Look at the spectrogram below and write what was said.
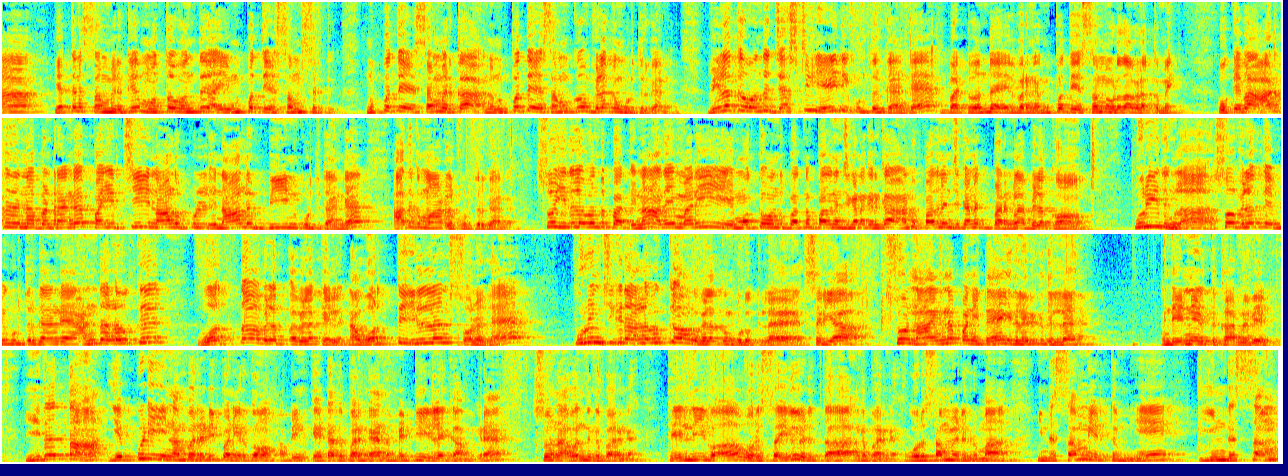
எத்தனை சம் இருக்குது மொத்தம் வந்து ஐ- முப்பத்தேழு சம்ஸ் இருக்குது முப்பத்தேழு சம் இருக்கா? அந்த முப்பத்தேழு சம்முக்கும் விளக்கம் கொடுத்துருக்காங்க. விளக்கம் வந்து ஜஸ்ட் எழுதி கொடுத்துருக்காங்க. பட் வந்து இது பாருங்க முப்பத்தேழு சம் இவ்வளோதான் விளக்கமே. ஓகேவா அடுத்தது என்ன பண்ணுறாங்க பயிற்சி நாலு புள்ளி நாலு பின்னு கொடுத்துட்டாங்க. அதுக்கு மாடல் கொடுத்துருக்காங்க. ஸோ இதில் வந்து பார்த்தீங்கன்னா அதே மாதிரி மொத்தம் வந்து பார்த்தீங்கன்னா பதினஞ்சு கணக்கு இருக்கா? அந்த பதினஞ்சு கணக்கு பாருங்களேன் விளக்கம். புரியுதுங்களா? ஸோ விளக்கம் எப்படி கொடுத்துருக்காங்க? அந்த அளவுக்கு ஒர்த்தா விளக்க விளக்கம் இல்லை. நான் ஒர்த்து இல்லைன்னு சொல்லலை. புரிஞ்சுக்கிற அளவுக்கு அவங்க விளக்கம் கொடுக்கல. சரியா? ஸோ நான் என்ன பண்ணிட்டேன்? இதில் இருக்குது இல்லை. இந்த எண்ணெய் எழுத்து காரணவியல். இதைத்தான் எப்படி நம்ம ரெடி பண்ணியிருக்கோம் அப்படின்னு கேட்டால் அது பாருங்கள் அந்த மெட்டீரியலே காமிக்கிறேன். ஸோ நான் வந்து இங்கே பாருங்கள் தெளிவாக ஒரு இது எடுத்தால் அங்கே பாருங்கள் ஒரு சம் எடுக்கிறோமா? இந்த சம் எடுத்தோம்னே இந்த சம்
